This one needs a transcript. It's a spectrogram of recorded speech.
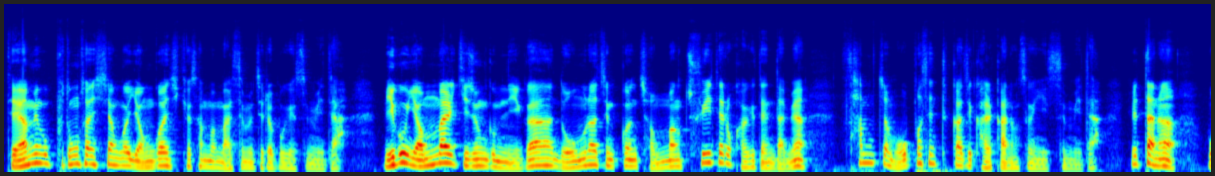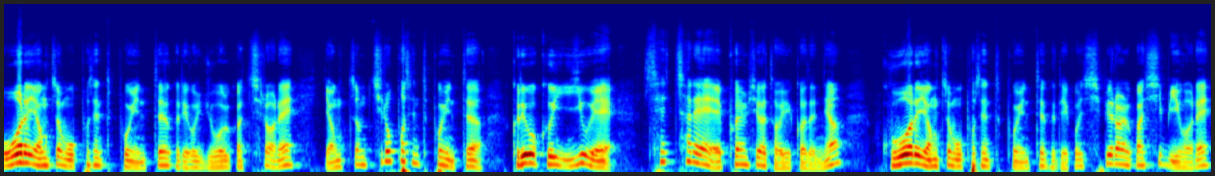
대한민국 부동산 시장과 연관시켜서 한번 말씀을 드려보겠습니다. 미국 연말 기준금리가 노무라 증권 전망 추이대로 가게 된다면 3.5%까지 갈 가능성이 있습니다. 일단은 5월에 0.5%포인트, 그리고 6월과 7월에 0.75%포인트, 그리고 그 이후에 세 차례 FOMC가 더 있거든요. 9월에 0.5%포인트, 그리고 11월과 12월에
